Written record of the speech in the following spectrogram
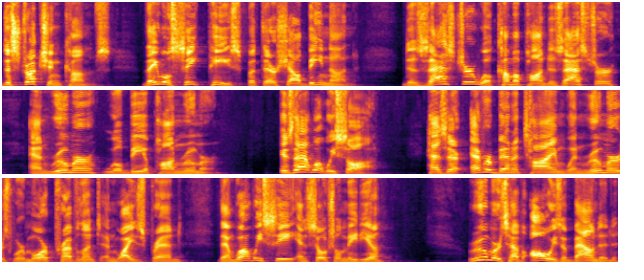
Destruction comes. They will seek peace, but there shall be none. Disaster will come upon disaster, and rumor will be upon rumor. Is that what we saw? Has there ever been a time when rumors were more prevalent and widespread than what we see in social media? Rumors have always abounded,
